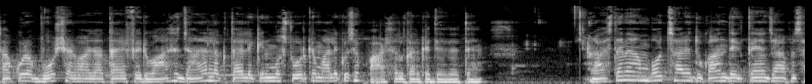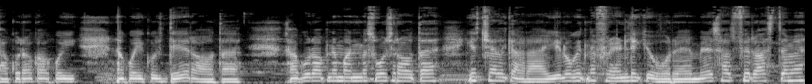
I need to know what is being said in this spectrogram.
साकुरा बहुत शर्मा जाता है, फिर वहाँ से जाने लगता है, लेकिन वो स्टोर के मालिक उसे पार्सल करके दे देते हैं। रास्ते में हम बहुत सारे दुकान देखते हैं जहाँ पे साकुरा का कोई ना कोई कुछ दे रहा होता है। साकुरा अपने मन में सोच रहा होता है, ये चल क्या रहा है? ये लोग इतने फ्रेंडली क्यों हो रहे हैं? मेरे साथ फिर रास्ते में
